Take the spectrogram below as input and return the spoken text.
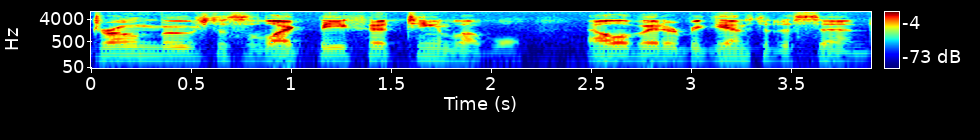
Drone moves to select B-15 level. Elevator begins to descend.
